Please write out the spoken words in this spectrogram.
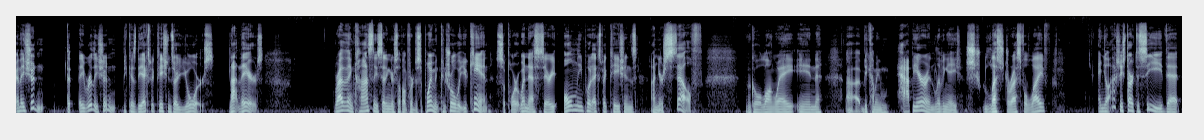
And they shouldn't. That they really shouldn't because the expectations are yours, not theirs. Rather than constantly setting yourself up for disappointment, control what you can, support when necessary, only put expectations on yourself. It'll go a long way in uh, becoming happier and living a st- less stressful life. And you'll actually start to see that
